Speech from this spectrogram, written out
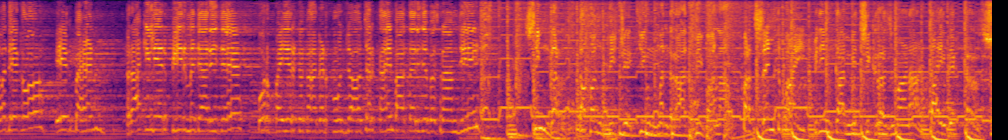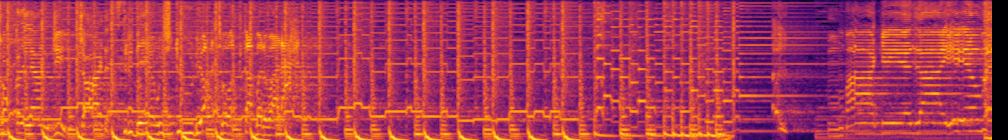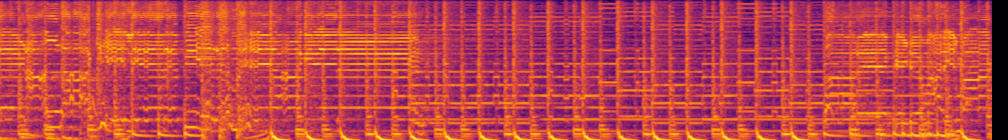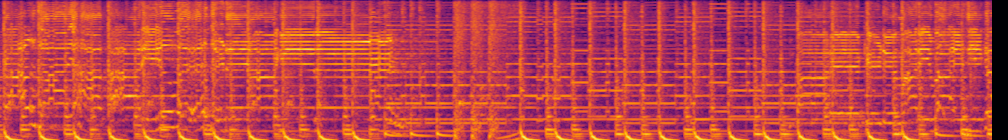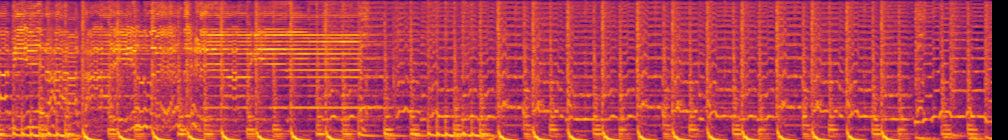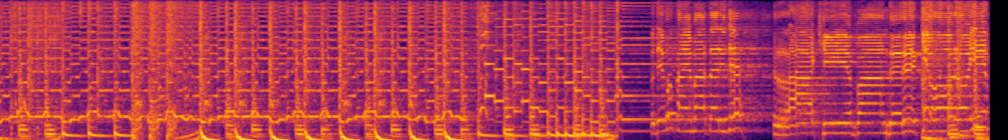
तो देखो एक बहन राखी लेर पीर में जा रही थे और पैर का कांकड़ पहुँच जाओ। चर कहीं बात आ रही है बस Ram ji? Singer Tapan DJ king Manraj Deewana present by Priyanka music रजमाना director सो कल्याण जी चार्ड। श्रीदेव स्टूडियो चौथ का बरवाड़ा। राखी बाँध क्यों रोई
